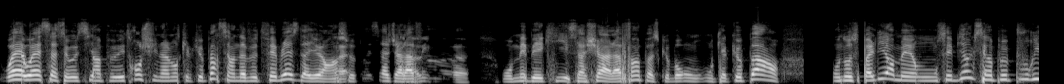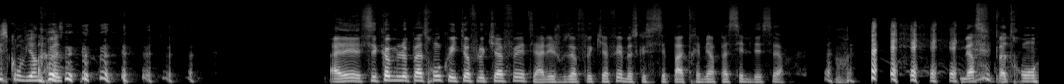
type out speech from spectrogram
Ouais, ouais, ça c'est aussi un peu étrange finalement, quelque part. C'est un aveu de faiblesse d'ailleurs, hein, ce passage à ah la bah fin. Euh, on met Becky et Sacha à la fin parce que, bon, on, quelque part, on n'ose pas le dire, mais on sait bien que c'est un peu pourri ce qu'on vient de présenter. allez, c'est comme le patron quand il t'offre le café. allez, je vous offre le café parce que ça s'est pas très bien passé le dessert. Merci patron.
